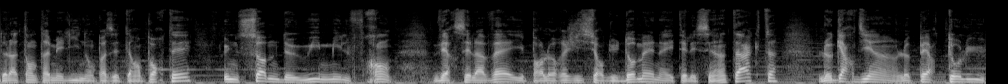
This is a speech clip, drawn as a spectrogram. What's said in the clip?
de la tante Amélie n'ont pas été emportés. Une somme de 8000 francs versée la veille par le régisseur du domaine a été laissée intacte. Le gardien, le père Tolu,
